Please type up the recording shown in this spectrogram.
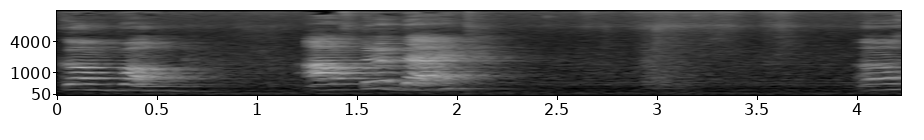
compound. After that uh,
